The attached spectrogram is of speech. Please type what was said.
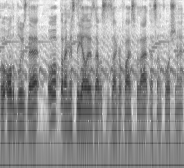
Oh, all the blues there. Oh, but I missed the yellows. That was the sacrifice for that. That's unfortunate.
